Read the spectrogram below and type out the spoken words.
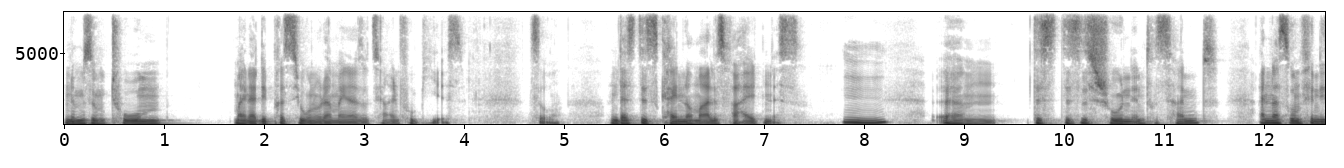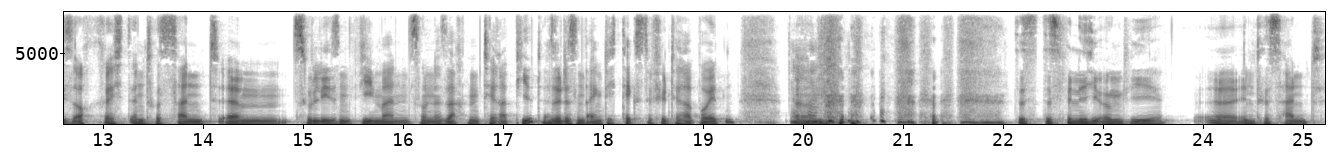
einem Symptom meiner Depression oder meiner sozialen Phobie ist. So. Und dass das kein normales Verhalten ist. Mhm. Ähm, das, das ist schon interessant. Andersrum finde ich es auch recht interessant ähm, zu lesen, wie man so eine Sachen therapiert. Also das sind eigentlich Texte für Therapeuten. Ähm, das das finde ich irgendwie äh, interessant.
